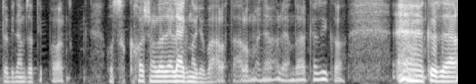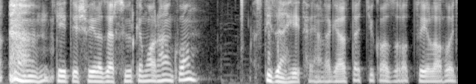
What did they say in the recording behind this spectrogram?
többi nemzeti parkhoz hasonlóan a legnagyobb állatállományra rendelkezik. A közel két és fél ezer szürke marhánk van, ezt 17 helyen legeltetjük azzal a célral, hogy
